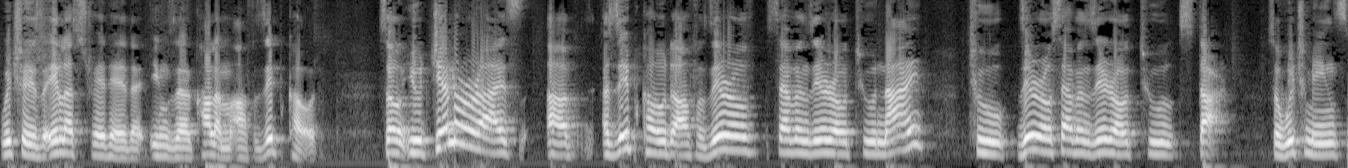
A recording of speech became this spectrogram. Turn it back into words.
which is illustrated in the column of zip code. So you generalize uh, a zip code of 07029 to 0702 star. So which means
